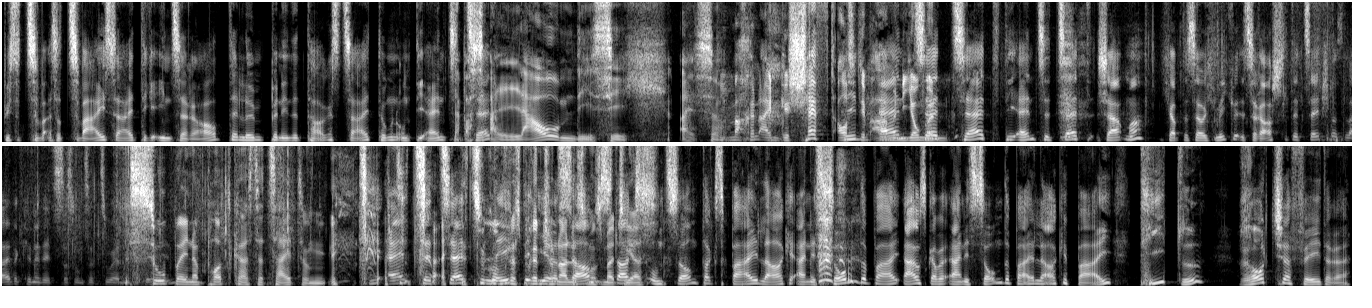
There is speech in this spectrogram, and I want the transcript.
bis zu zwei, also zweiseitige Inserate lümpen in den Tageszeitungen und die NZZ. Ja, was erlauben die sich? Also. Die machen ein Geschäft aus dem armen NZZ, Jungen. Die NZZ, schaut mal, ich habe das auch mit, es raschelt jetzt etwas, leider können jetzt das unser Zuhörer Super in einem Podcast der Zeitung. Die NZZ Zukunft des Printjournalismus, Matthias. und Sonntagsbeilage, eine Sonderbe Ausgabe, eine Sonderbeilage bei, Titel Roger Federer,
